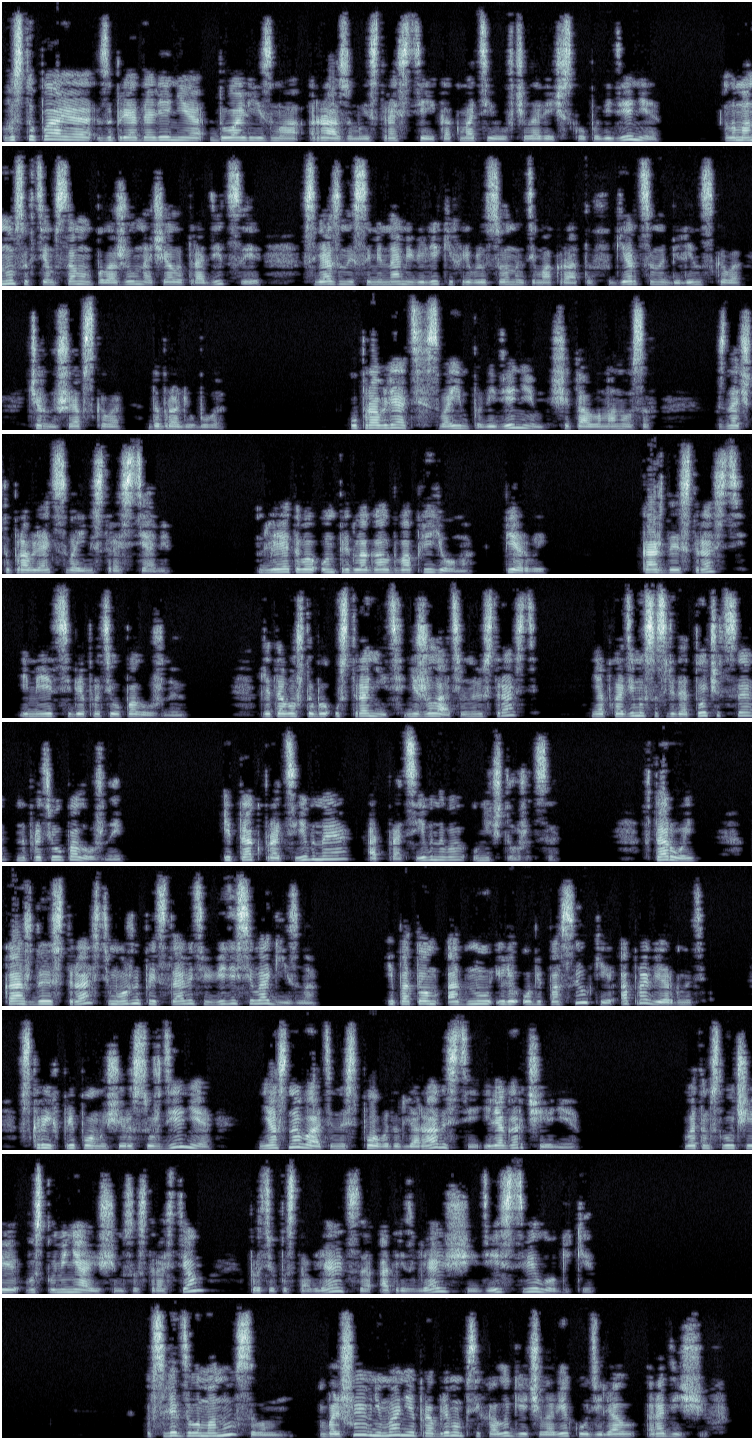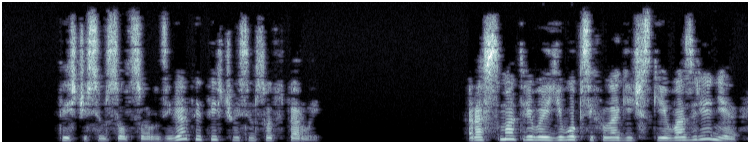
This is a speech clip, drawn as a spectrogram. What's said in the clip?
Выступая за преодоление дуализма разума и страстей как мотивов человеческого поведения, Ломоносов тем самым положил начало традиции, связанной с именами великих революционных демократов Герцена, Белинского, Чернышевского, Добролюбова. Управлять своим поведением, считал Ломоносов, значит управлять своими страстями. Для этого он предлагал два приема. Первый — каждая страсть имеет себе противоположную. Для того, чтобы устранить нежелательную страсть, необходимо сосредоточиться на противоположной. И так противное от противного уничтожится. Второй. Каждую страсть можно представить в виде силлогизма, и потом одну или обе посылки опровергнуть, вскрыв при помощи рассуждения неосновательность повода для радости или огорчения. В этом случае воспламеняющимся страстям противопоставляется отрезвляющее действие логики. Вслед за Ломоносовым большое внимание проблемам психологии человека уделял Радищев 1749-1802. Рассматривая его психологические воззрения,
